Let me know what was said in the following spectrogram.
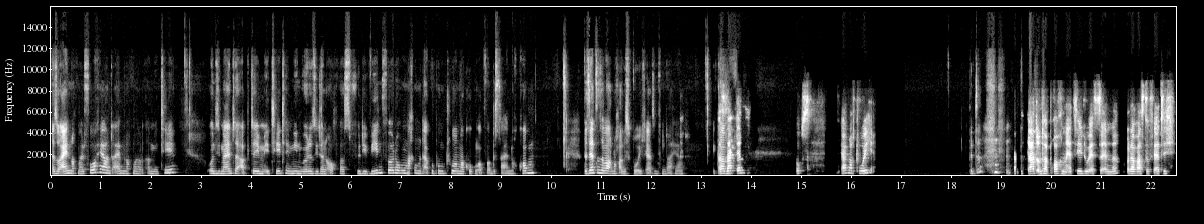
also einen nochmal vorher und einen nochmal am ET. Und sie meinte, ab dem ET-Termin würde sie dann auch was für die Venenförderung machen mit Akupunktur. Mal gucken, ob wir bis dahin noch kommen. Bis jetzt ist aber auch noch alles ruhig, also von daher. Ich Was glaube, sagt denn? Ups. Ja, mach durch. Bitte? Gerade unterbrochen. Erzähl du erst zu Ende. Oder warst du fertig?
